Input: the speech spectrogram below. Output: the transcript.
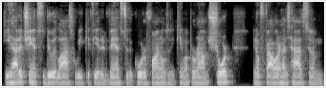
He had a chance to do it last week if he had advanced to the quarterfinals and he came up around short. You know, Fowler has had some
